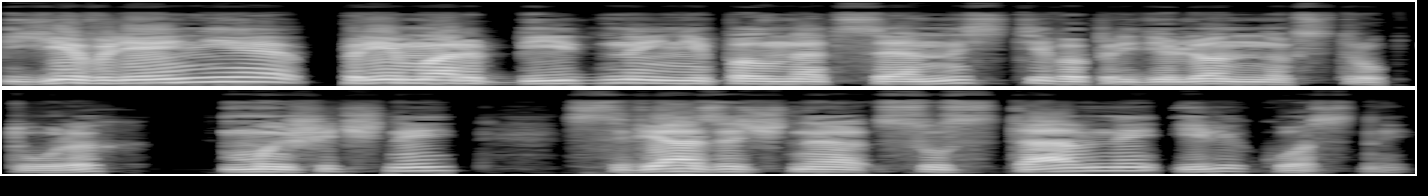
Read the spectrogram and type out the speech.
Явление преморбидной неполноценности в определенных структурах, мышечной, связочно-суставной или костной.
